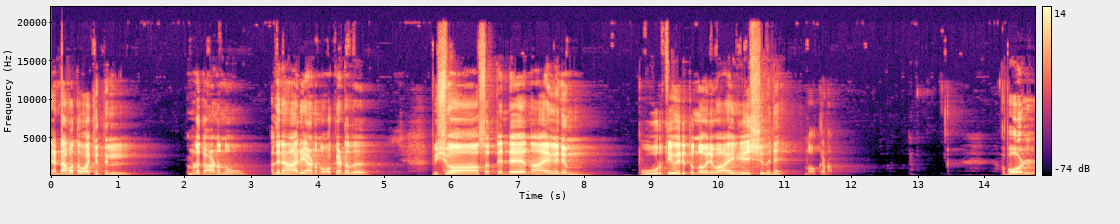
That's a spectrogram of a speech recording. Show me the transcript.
രണ്ടാമത്തെ വാക്യത്തിൽ നമ്മൾ കാണുന്നു അതിനാരെയാണ് നോക്കേണ്ടത്? വിശ്വാസത്തിന്റെ നായകനും പൂർത്തി വരുത്തുന്നവനുമായ യേശുവിനെ നോക്കണം. അപ്പോൾ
